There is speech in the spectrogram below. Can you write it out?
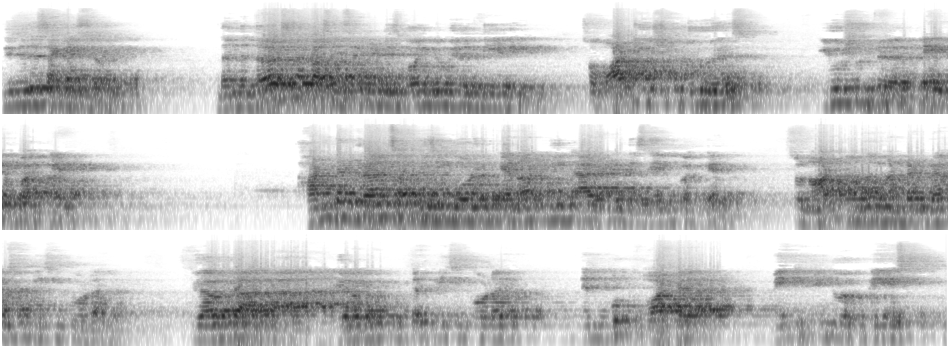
This is the second step. Then the third step, as I said, it is going to be the theory. So what you should do is, you should uh, take a bucket. 100 grams of bleaching powder cannot be added in the same bucket. So not more than 100 grams of bleaching powder. You have to uh, you have to put the bleaching powder, then put water, make it into a paste,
